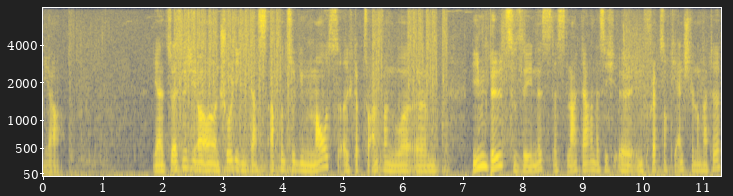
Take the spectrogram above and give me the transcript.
ja. Ja, zuerst möchte ich auch entschuldigen, dass ab und zu die Maus, ich glaube zu Anfang nur ähm, im Bild zu sehen ist. Das lag daran, dass ich äh, in Fraps noch die Einstellung hatte,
